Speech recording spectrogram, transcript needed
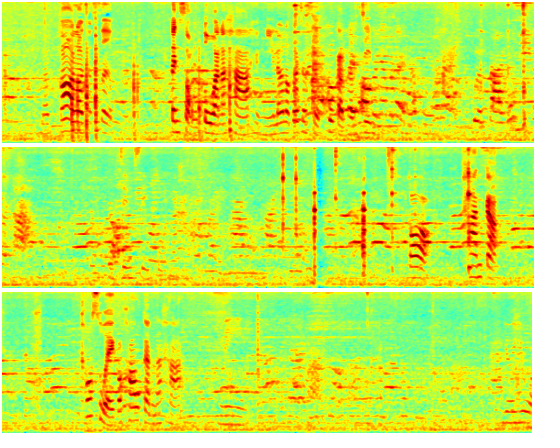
ค่ะแล้วก็เราจะเสิร์ฟเป็น 2 ตัวนะคะ อย่างนี้แล้วเราก็จะเสิร์ฟคู่กับน้ำจิ้มนี่ค่ะ น้ำจิ้มซีฟู้ดนะคะ ก็ทานกับข้าวสวยก็เข้ากันนะคะ นี่ยั่ว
